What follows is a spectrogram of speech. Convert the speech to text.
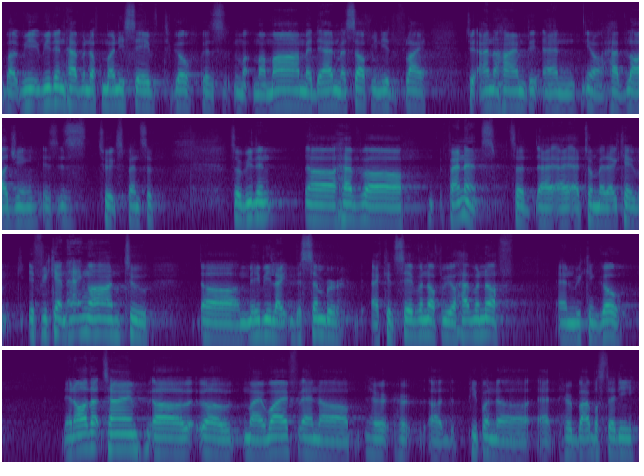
But we, we didn't have enough money saved to go because my, my mom, my dad, myself, we needed to fly to Anaheim and you know have lodging. is is too expensive. So we didn't uh, have uh, finance. So I, I, told my dad, okay, if we can hang on to uh, maybe like December, I could save enough, we'll have enough, and we can go. Then all that time, uh, uh, my wife and uh, her, her the people at her Bible study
